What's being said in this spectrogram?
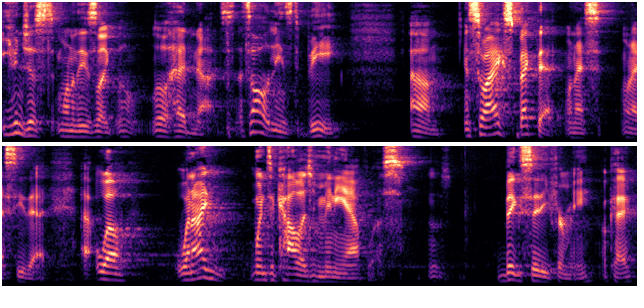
even just one of these like little, little head nods. That's all it needs to be. Um, and so I expect that when I, when I see that. Uh, well, when I went to college in Minneapolis, big city for me, okay?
